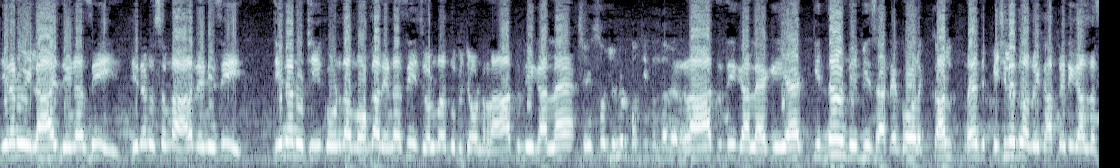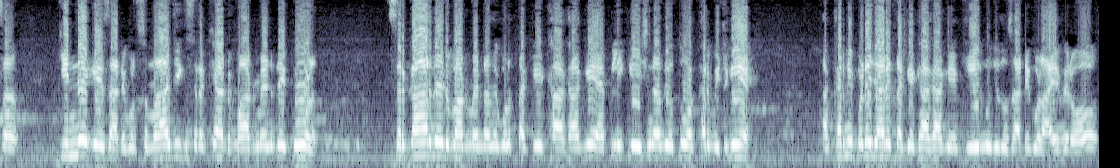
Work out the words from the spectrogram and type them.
ਜਿਨ੍ਹਾਂ ਨੂੰ ਇਲਾਜ ਦੇਣਾ ਸੀ ਜਿਨ੍ਹਾਂ ਨੂੰ ਸੰਭਾਲ ਦੇਣੀ ਸੀ ਜਿਨ੍ਹਾਂ ਨੂੰ ਠੀਕ ਹੋਣ ਦਾ ਮੌਕਾ ਦੇਣਾ ਸੀ ਜ਼ੁਲਮਾਂ ਤੋਂ ਬਚਾਉਣ ਰਾਤ ਦੀ ਗੱਲ ਹੈ। 600 ਯੂਨਿਟ ਪ੍ਰਤੀ ਬੰਦਾ ਰਾਤ ਦੀ ਗੱਲ ਹੈਗੀ ਹੈ ਕਿਦਾਂ ਬੀਬੀ ਸਾਡੇ ਕੋਲ ਕੱਲ ਮੈਂ ਪਿਛਲੇ ਤੁਹਾਨੂੰ ਇੱਕ ਹਫ਼ਤੇ ਦੀ ਗੱਲ ਦੱਸਾਂ ਕਿੰਨੇ ਕੇਸ ਸਾਡੇ ਕੋਲ ਸਮਾਜਿਕ ਸੁਰੱਖਿਆ ਡਿਪਾਰਟਮੈਂਟ ਦੇ ਕੋਲ ਸਰਕਾਰ ਦੇ ਡਿਪਾਰਟਮੈਂਟਾਂ ਦੇ ਕੋਲ ਧੱਕੇ ਖਾ ਖਾ ਕੇ ਐਪਲੀਕੇਸ਼ਨਾਂ ਦੇ ਉੱਤੋਂ ਅੱਖਰ ਮਿਟ ਗਏ ਹੈ। ਅੱਖਰ ਨਹੀਂ ਪੜੇ ਜਾ ਰਹੇ, ਧੱਕੇ ਖਾ ਖਾ ਕੇ ਅਖੀਰ ਨੂੰ ਜਦੋਂ ਸਾਡੇ ਕੋਲ ਆਏ ਫਿਰ ਉਹ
